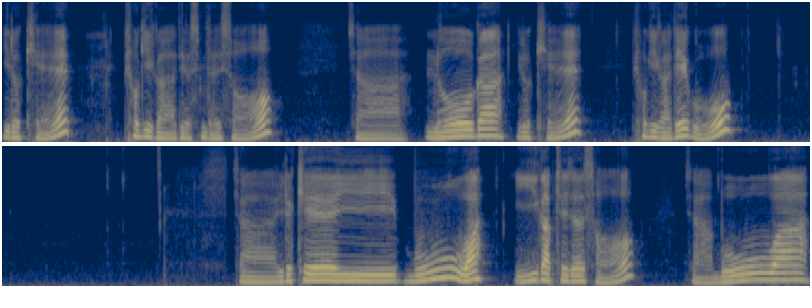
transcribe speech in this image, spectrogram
이렇게 표기가 되었습니다. 그래서 자 러가 이렇게 표기가 되고 자, 이렇게 이 무와 이가 합쳐져서 자, 모와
